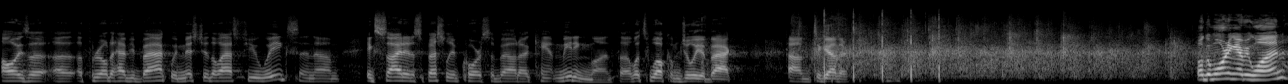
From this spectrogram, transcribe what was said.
always a, a, thrill to have you back. We missed you the last few weeks, and um, excited, especially, of course, about uh, Camp Meeting Month. Uh, let's welcome Julia back um, together. Well, good morning, everyone.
